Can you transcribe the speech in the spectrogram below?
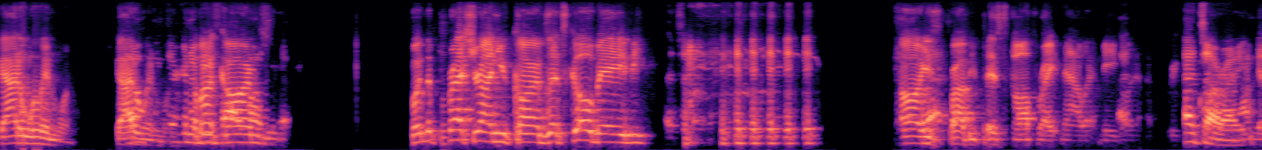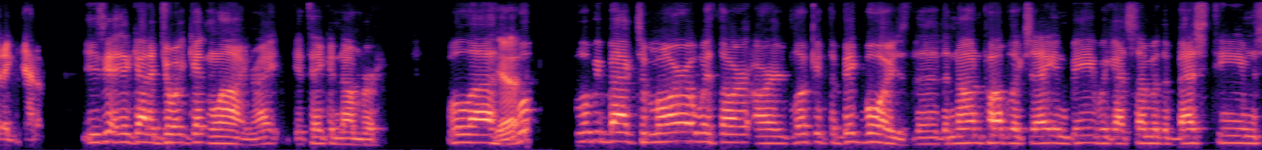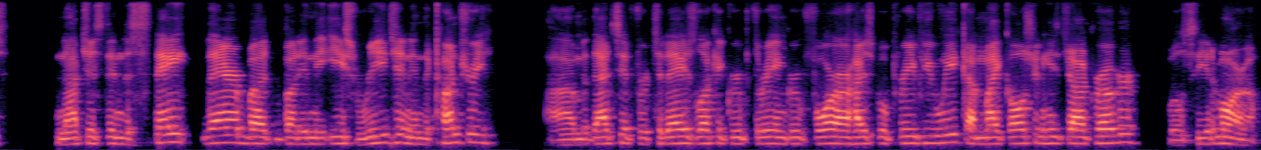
Got to win one. Got to win one. Come on, Carms. Put the pressure on you, Carms. Let's go, baby. oh, he's probably pissed off right now at me. That's all right. I'm gonna get him. He's got to join, get in line, right? You take a number. We'll uh, yeah. we'll we'll be back tomorrow with our our look at the big boys, the the non-publics A and B. We got some of the best teams, not just in the state there, but but in the East region in the country. Um, but that's it for today's look at Group Three and Group Four, our high school preview week. I'm Mike Olshin. He's John Kroger. We'll see you tomorrow.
